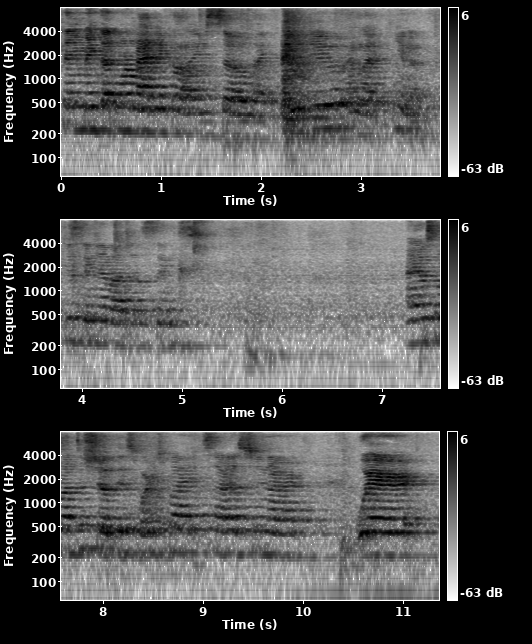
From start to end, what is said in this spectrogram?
can you make that more magical? And so like would you and like you know just thinking about those things. I also want to show this works by Sarah Sunar where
